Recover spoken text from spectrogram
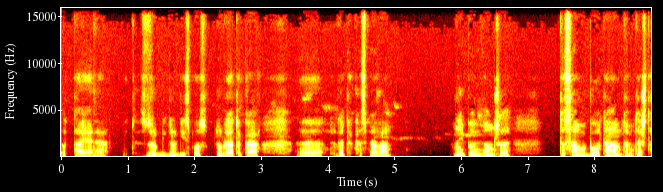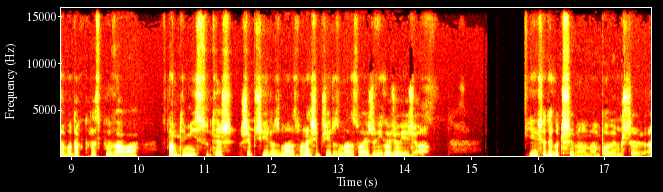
odtaje, nie? to jest drugi, drugi sposób, druga taka, e, druga taka sprawa. No i powiem Wam, że to samo było tam, tam też ta woda, która spływała w tamtym miejscu też szybciej rozmarzła, najszybciej rozmarzła, jeżeli chodzi o jezioro. Ja się tego trzymam, Wam powiem szczerze.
